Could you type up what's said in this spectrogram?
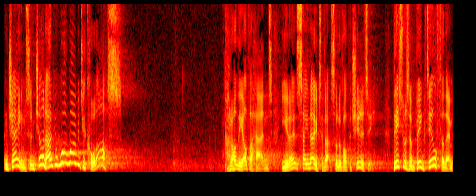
and James and John. Why would you call us? But on the other hand, you don't say no to that sort of opportunity. This was a big deal for them.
